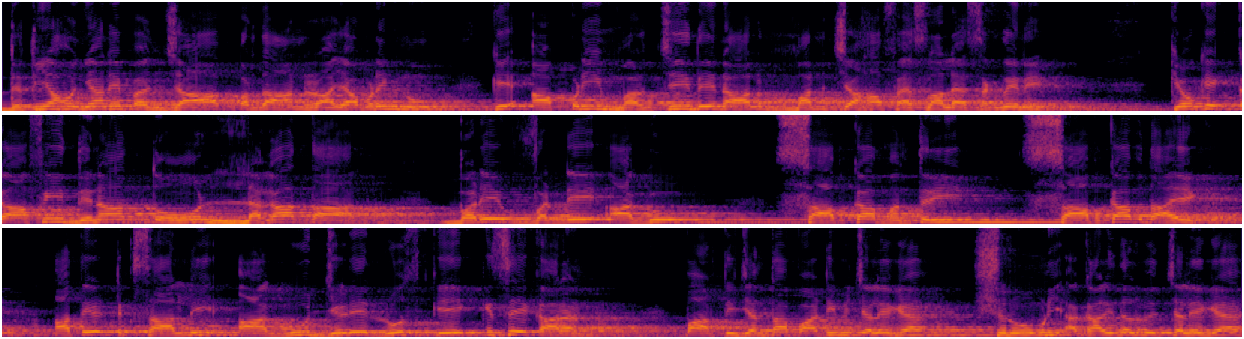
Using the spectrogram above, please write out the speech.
ਦਿੱਤੀਆਂ ਹੋਈਆਂ ਨੇ ਪੰਜਾਬ ਪ੍ਰਧਾਨ ਰਾਜਾ ਵੜਿੰਗ ਨੂੰ ਕਿ ਆਪਣੀ ਮਰਜ਼ੀ ਦੇ ਨਾਲ ਮਨਚਾਹਾ ਫੈਸਲਾ ਲੈ ਸਕਦੇ ਨੇ? ਕਿਉਂਕਿ ਕਾਫੀ ਦਿਨਾਂ ਤੋਂ ਲਗਾਤਾਰ ਬੜੇ ਵੱਡੇ ਆਗੂ ਸਾਬਕਾ ਮੰਤਰੀ, ਸਾਬਕਾ ਵਿਧਾਇਕ ਅਤੇ ਟਕਸਾਲੀ ਆਗੂ ਜਿਹੜੇ ਰੁੱਸ ਕੇ ਕਿਸੇ ਕਾਰਨ ਭਾਰਤੀ ਜਨਤਾ ਪਾਰਟੀ ਵੀ ਚਲੇ ਗਏ, ਸ਼੍ਰੋਮਣੀ ਅਕਾਲੀ ਦਲ ਵਿੱਚ ਚਲੇ ਗਏ,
